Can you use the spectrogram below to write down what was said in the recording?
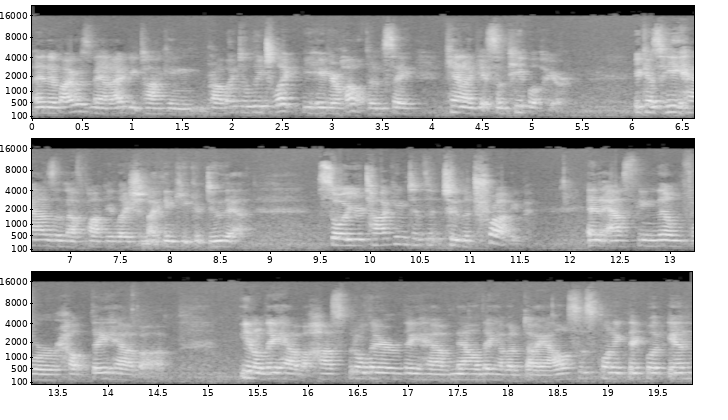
and if I was mad, I'd be talking probably to Leech Lake Behavioral Health and say, can I get some people here? Because he has enough population, I think he could do that. So you're talking to the, to the tribe and asking them for help. They have a, you know, they have a hospital there. They have now they have a dialysis clinic they put in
